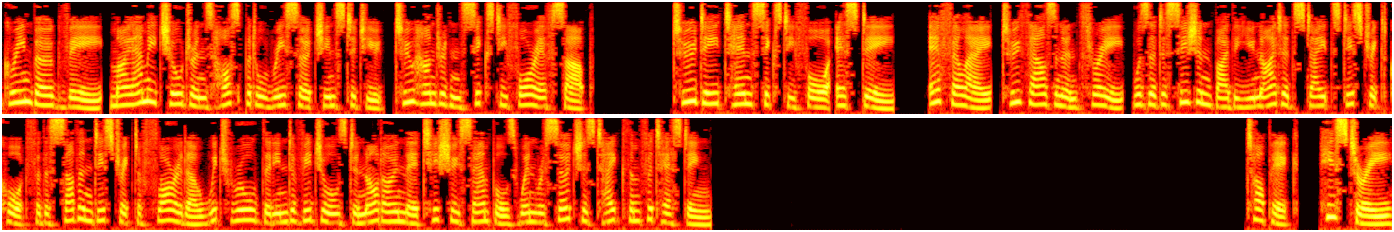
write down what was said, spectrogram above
Greenberg v. Miami Children's Hospital Research Institute, 264 F. Sup. 2D 1064 SD. FLA, 2003, was a decision by the United States District Court for the Southern District of Florida which ruled that individuals do not own their tissue samples when researchers take them for testing. History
